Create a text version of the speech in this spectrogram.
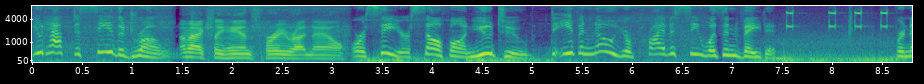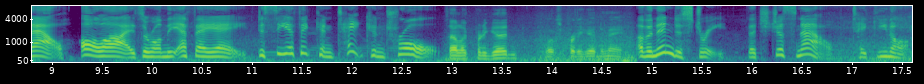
you'd have to see the drone I'm actually hands-free right now. or see yourself on YouTube to even know your privacy was invaded. For now, all eyes are on the FAA to see if it can take control Does that look pretty good? Looks pretty good to me. of an industry that's just now taking off.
